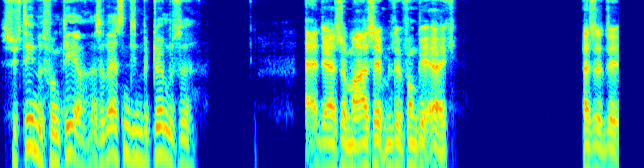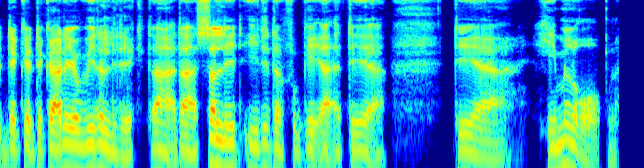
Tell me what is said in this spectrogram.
systemet fungerer? Altså, hvad er sådan din bedømmelse? Ja, det er så meget simpelt, det fungerer ikke. Altså, det, det, det gør det jo vidderligt ikke. Der, der er så lidt i det, der fungerer, at det er, det er himmelråbende.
